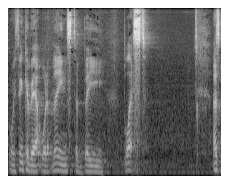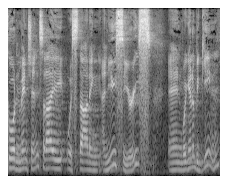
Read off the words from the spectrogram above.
when we think about what it means to be blessed. As Gordon mentioned, today we're starting a new series, and we're going to begin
